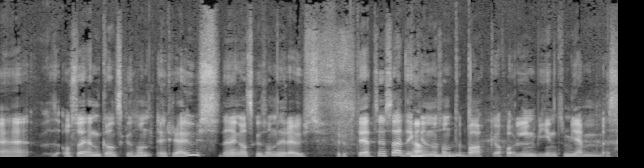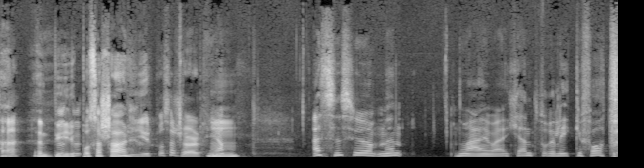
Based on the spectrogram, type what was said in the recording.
Eh, også en ganske sånn raus. Det er en ganske sånn raus fruktighet, syns jeg. Det er ikke Ja. noen sånn tilbakeholden vin som gjemmer seg. Den byr på seg sjæl. Byr på seg sjøl. Mm. Jeg syns jo Men nå er jo jeg kjent for å like fat.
